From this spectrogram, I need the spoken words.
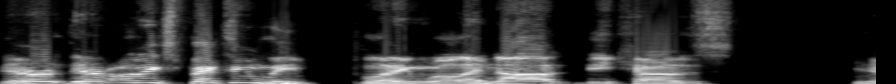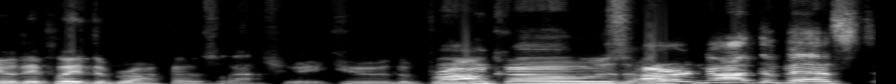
they're they're unexpectedly playing well, and not because you know they played the Broncos last week. The Broncos are not the best,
